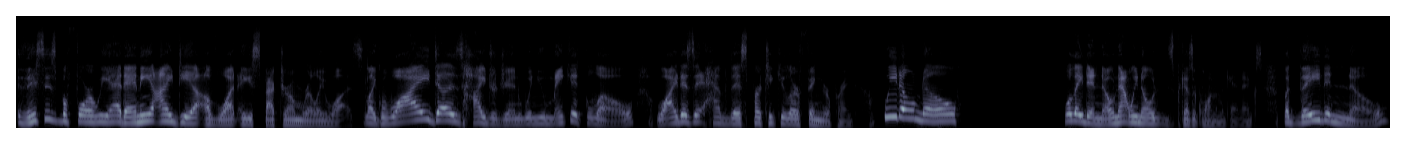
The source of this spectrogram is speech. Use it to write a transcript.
this is before we had any idea of what a spectrum really was. Like, why does hydrogen, when you make it glow, why does it have this particular fingerprint? We don't know. Well, they didn't know. Now we know it's because of quantum mechanics, but they didn't know.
